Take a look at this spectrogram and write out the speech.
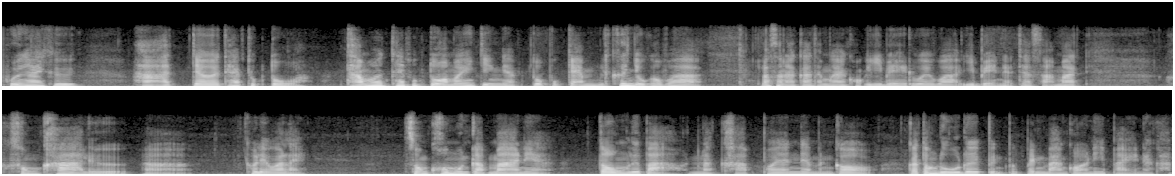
พูดง่ายคือหาเจอแทบทุกตัว ถามว่าแทบทุกตัวไหมจริงๆเนี่ยตัวโปรแกรมขึ้นอยู่กับว่า ลักษณะการทำงานของ eBay ด้วยว่า eBay เนี่ยจะสามารถส่งค่าหรืออเขาเรียกว่าอะไร ส่งข้อมูลกลับมาเนี่ยตรงหรือเปล่านะครับ เพราะฉะนั้นเนี่ยมันก็ก็ต้องดูด้วยเป็นเป็นบางกรณีไปนะครับ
